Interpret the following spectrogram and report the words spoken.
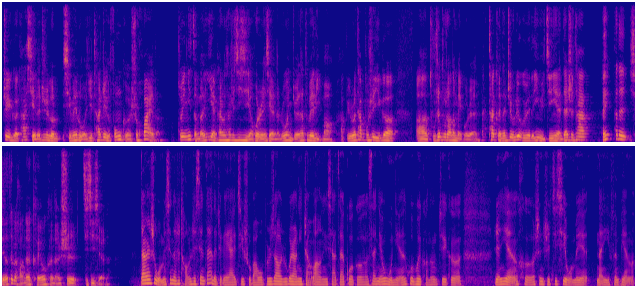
这个他写的这个行为逻辑，他这个风格是坏的。所以你怎么一眼看出他是机器写或者人写的？如果你觉得他特别礼貌啊，比如说他不是一个呃土生土长的美国人，他可能只有六个月的英语经验，但是他哎他的写的特别好，那很有可能是机器写的。当然是我们现在是讨论是现在的这个 AI 技术吧，我不知道如果让你展望一下，再过个三年五年，会不会可能这个人眼和甚至机器我们也难以分辨了。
